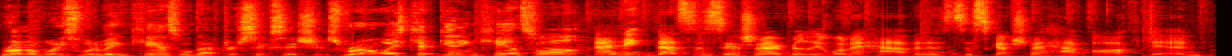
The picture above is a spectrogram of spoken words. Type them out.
Runaways would have been canceled after six issues. Runaways kept getting canceled. Well, I think that's a discussion I really want to have, and it's a discussion I have often.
